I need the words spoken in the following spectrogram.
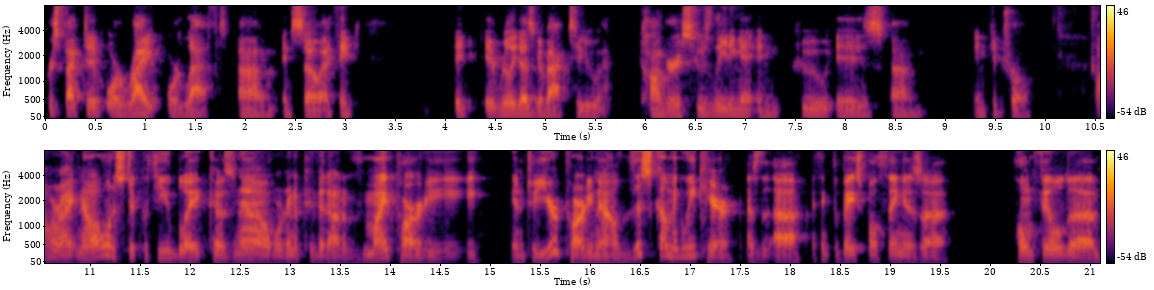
perspective or right or left. Um, and so I think it, it really does go back to Congress, who's leading it and who is um, in control. All right. Now I want to stick with you, Blake, because now we're going to pivot out of my party into your party now this coming week here. As the, uh, I think the baseball thing is uh, home field uh,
